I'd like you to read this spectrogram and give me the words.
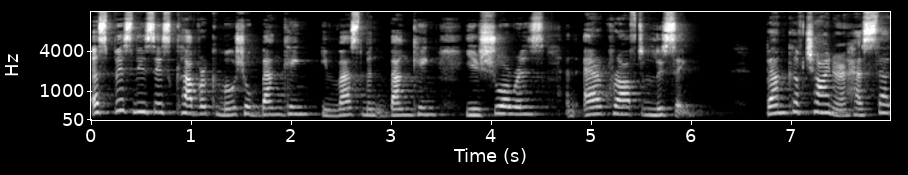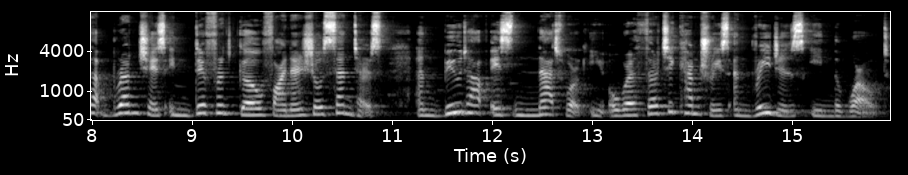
as businesses cover commercial banking, investment banking, insurance, and aircraft leasing. Bank of China has set up branches in different Go financial centers and built up its network in over 30 countries and regions in the world.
